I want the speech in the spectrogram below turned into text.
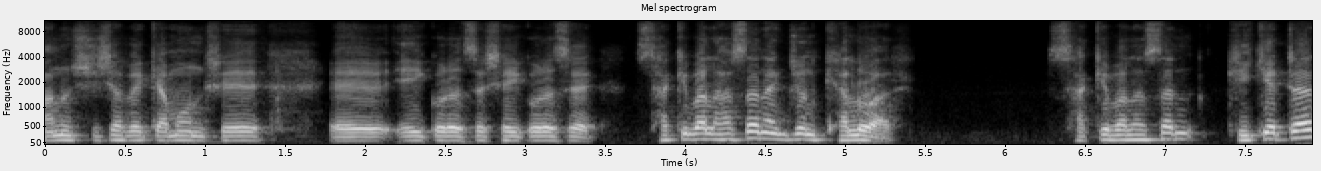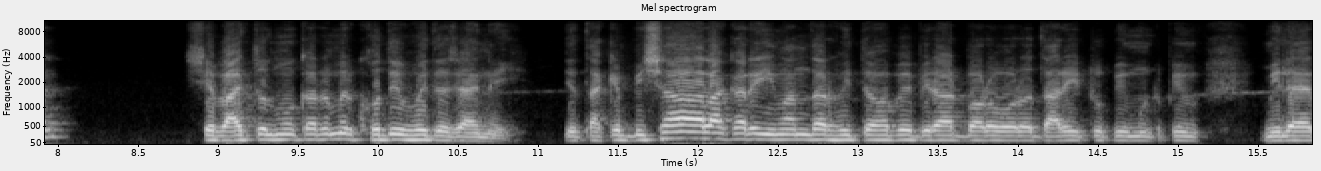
মানুষ হিসাবে কেমন, সে এই করেছে, সেই করেছে। সাকিব আল হাসান একজন খেলোয়াড়। সাকিব আল হাসান ক্রিকেটার, সে বাইতুল মোকারমের ক্ষতি হইতে যায় নাই। যে তাকে বিশাল আকারে ইমানদার হইতে হবে, বিরাট বড় বড় দাড়ি টুপি মুটুপি মিলায়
